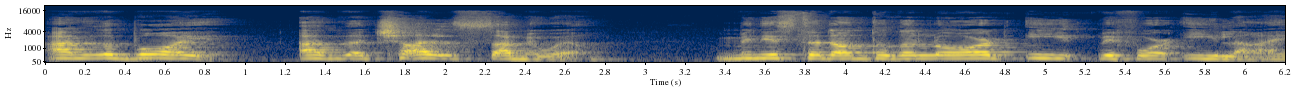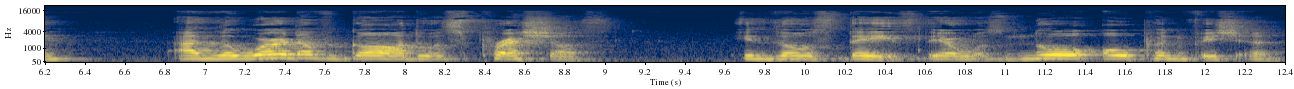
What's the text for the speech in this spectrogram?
and the boy and the child Samuel ministered unto the Lord before Eli, and the word of God was precious. In those days there was no open vision.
